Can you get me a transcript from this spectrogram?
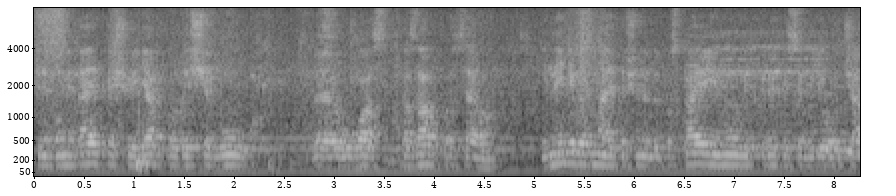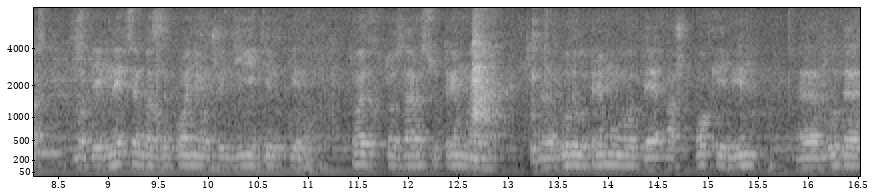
Чи не пам'ятаєте, що я, коли ще був е, у вас, казав про це вам? І нині ви знаєте, що не допускає йому відкритися в його час, бо таємниця беззаконня вже діє тільки той, хто зараз утримує, е, буде утримувати, аж поки він е, буде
